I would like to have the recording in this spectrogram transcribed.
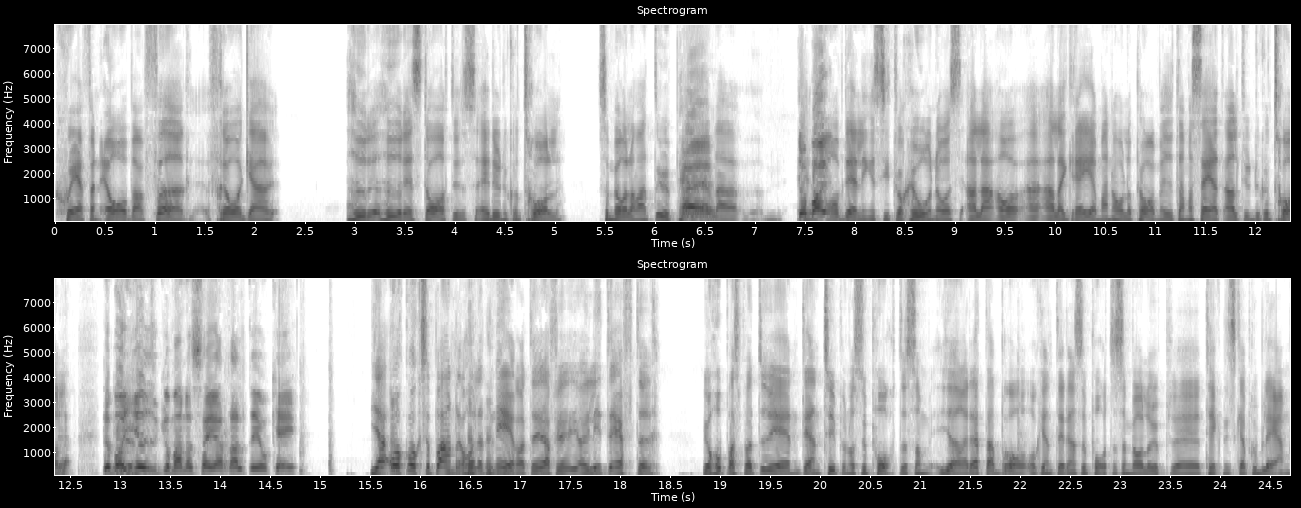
chefen ovanför frågar hur, hur är status, är du under kontroll? Så målar man inte upp hela Nej. jävla bara- avdelningens situation och alla, alla grejer man håller på med, utan man säger att allt är under kontroll. Det bara ljuger man och säger att allt är okej. Ja, och också på andra hållet neråt. Det är därför jag är lite efter... Jag hoppas på att du är den typen av supporter som gör detta bra och inte är den supporter som målar upp eh, tekniska problem.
